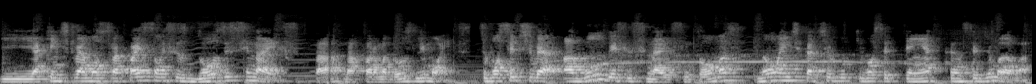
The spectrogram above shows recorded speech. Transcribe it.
E aqui a gente vai mostrar quais são esses 12 sinais, tá? Na forma dos limões. Se você tiver algum desses sinais e sintomas, não é indicativo que você tenha câncer de mama.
